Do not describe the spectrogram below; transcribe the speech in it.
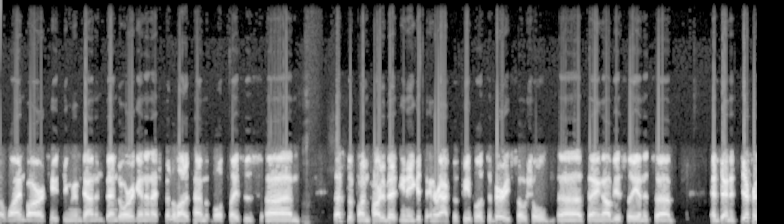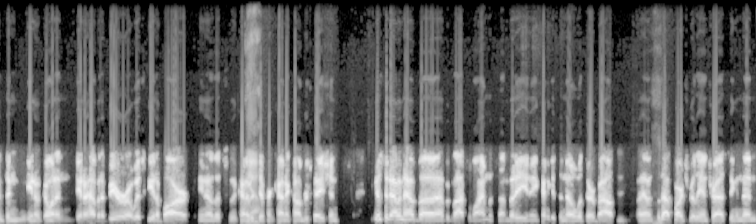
a wine bar tasting room down in Bend, Oregon, and I spend a lot of time at both places. Um, that's the fun part of it. You know, you get to interact with people. It's a very social uh, thing, obviously, and it's uh, and, and it's different than you know going and you know having a beer or a whiskey at a bar. You know, that's kind of yeah. a different kind of conversation. You sit down and have uh, have a glass of wine with somebody. You know, you kind of get to know what they're about. And, uh, so that part's really interesting. And then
